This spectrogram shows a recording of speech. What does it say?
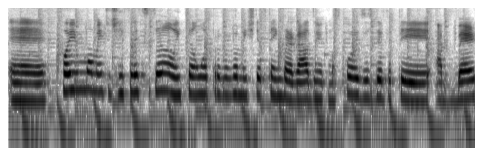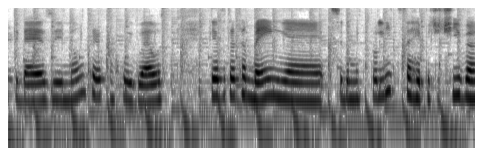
É, foi um momento de reflexão, então eu provavelmente devo ter embargado em algumas coisas, devo ter aberto ideias e não ter concluído elas. Devo ter também é, sido muito prolixa, repetitiva,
